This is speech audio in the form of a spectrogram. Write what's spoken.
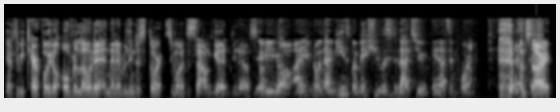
You have to be careful you don't overload it and then everything distorts. You want it to sound good, you know? So, There you go. I don't even know what that means, but make sure you listen to that too. Okay, that's important. I'm sorry.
